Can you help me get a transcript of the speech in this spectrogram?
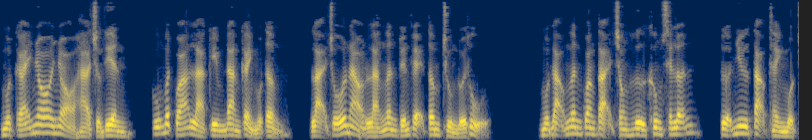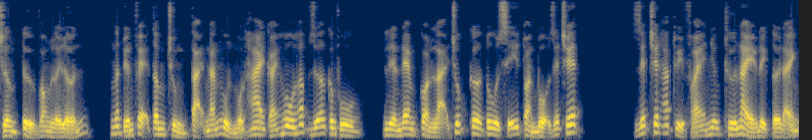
Một cái nho nhỏ hà trường thiên, cũng bất quá là kim đan cảnh một tầng, lại chỗ nào là ngân tuyến vệ tâm trùng đối thủ? Một đạo ngân quang tại trong hư không xen lẫn, tựa như tạo thành một trường tử vong lưới lớn, ngân tuyến vệ tâm trùng tại ngắn ngủn một hai cái hô hấp giữa công phu, liền đem còn lại trúc cơ tu sĩ toàn bộ giết chết. Giết chết hát thủy phái những thứ này địch tới đánh,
